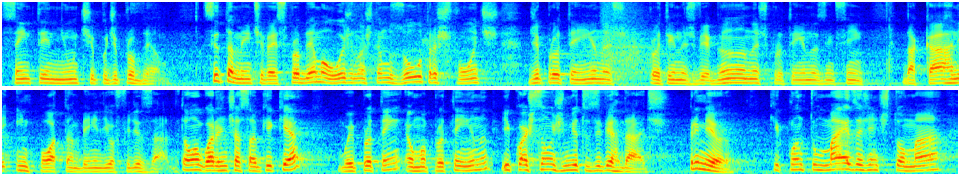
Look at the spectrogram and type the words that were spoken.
sem ter nenhum tipo de problema. Se também tiver esse problema, hoje nós temos outras fontes de proteínas, proteínas veganas, proteínas, enfim, da carne em pó também liofilizada. Então agora a gente já sabe o que é. Whey protein é uma proteína. E quais são os mitos e verdades? Primeiro, que quanto mais a gente tomar,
